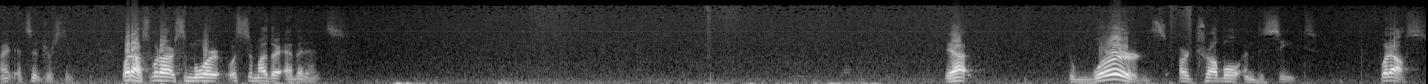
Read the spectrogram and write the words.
Right? That's interesting. What else? What are some more? What's some other evidence? Yeah. The words are trouble and deceit. What else?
